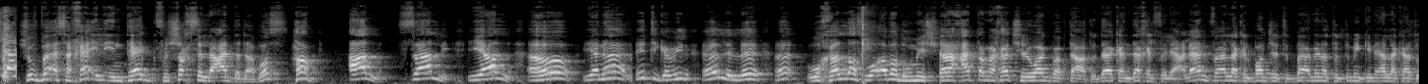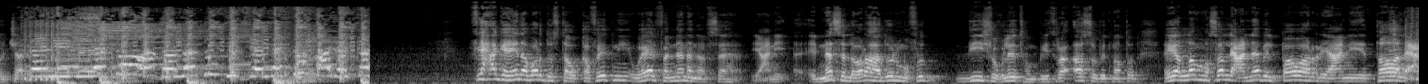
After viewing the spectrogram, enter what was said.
شر شوف بقى سخاء الإنتاج في الشخص اللي عدى ده. بص هب الله صلي يلا أهو يا ناس انت جميل. وخلص وقبض ومشي. ده حتى ما خدش الوجبة بتاعته. ده كان داخل في الإعلان فقال لك ال budget اتبقى منها 300 جنيه. قال لك هاتوا عضلاته في حاجة هنا برضو استوقفتني وهي الفنانة نفسها. يعني الناس اللي وراها دول المفروض دي شغلتهم بيترقصوا بيتنططوا. هي اللهم صل على النبي ال power يعني طالع.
